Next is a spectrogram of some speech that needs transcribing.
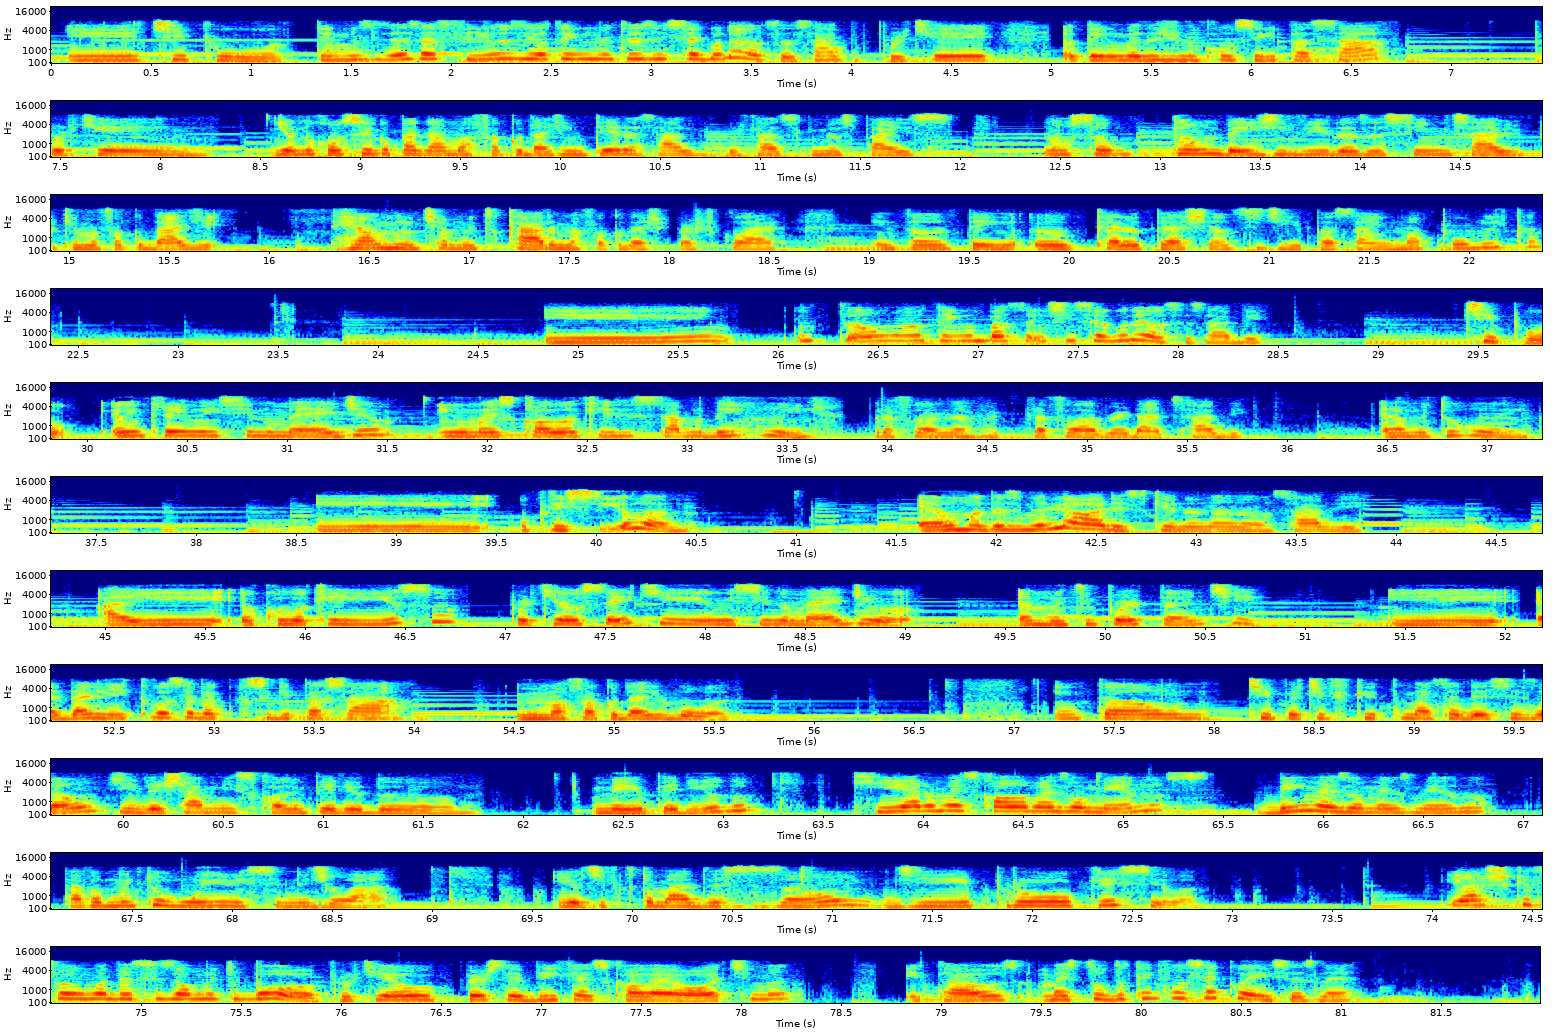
E, tipo, tem muitos desafios e eu tenho muitas inseguranças, sabe? Porque eu tenho medo de não conseguir passar, porque eu não consigo pagar uma faculdade inteira, sabe? Por causa que meus pais não são tão bem de vidas assim, sabe? Porque uma faculdade realmente é muito caro, uma faculdade particular. Então eu tenho, eu quero ter a chance de passar em uma pública. E então eu tenho bastante insegurança, sabe? Tipo, eu entrei no ensino médio em uma escola que estava bem ruim, para falar, pra falar a verdade, sabe? Era muito ruim. E o Priscila é uma das melhores, querendo ou não, sabe? Aí eu coloquei isso porque eu sei que o ensino médio é muito importante e é dali que você vai conseguir passar em uma faculdade boa. Então, tipo, eu tive que tomar essa decisão de deixar minha escola em período. meio período, que era uma escola mais ou menos, bem mais ou menos mesmo. Tava muito ruim o ensino de lá. E eu tive que tomar a decisão de ir pro Priscila. E acho que foi uma decisão muito boa, porque eu percebi que a escola é ótima e tal, mas tudo tem consequências, né?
